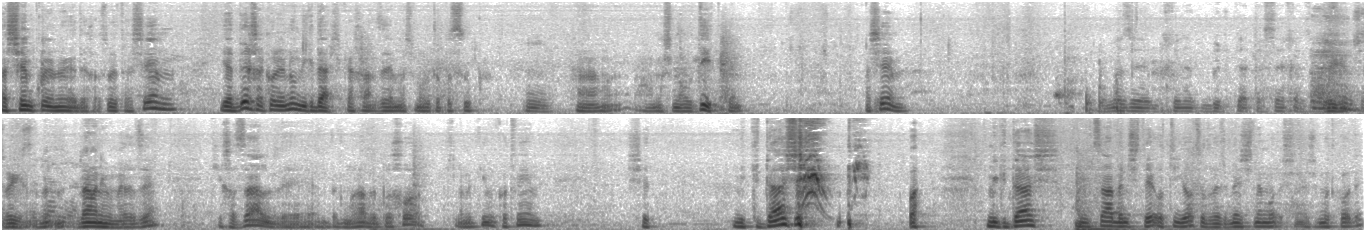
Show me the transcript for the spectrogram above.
השם כוננו ידיך. זאת אומרת, השם, ידיך כוננו מקדש, ככה זה משמעות הפסוק. המשמעותית, כן. השם. ומה זה מבחינת ברכת השכל? רגע? למה אני אומר את זה? כי חז"ל בגמרא בברכות, של המתים כותבים שמקדש, מקדש נמצא בין שתי אותיות, זאת אומרת בין שני מו- שני שמות קודש,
